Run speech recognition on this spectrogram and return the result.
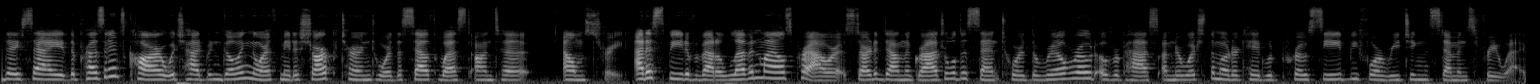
They say the president's car, which had been going north, made a sharp turn toward the southwest onto Elm Street. At a speed of about 11 miles per hour, it started down the gradual descent toward the railroad overpass under which the motorcade would proceed before reaching the Stemmons Freeway.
